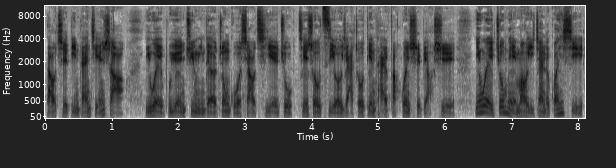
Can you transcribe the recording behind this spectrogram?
导致订单减少。一位不愿具名的中国小企业主接受自由亚洲电台访问时表示：“因为中美贸易战的关系，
